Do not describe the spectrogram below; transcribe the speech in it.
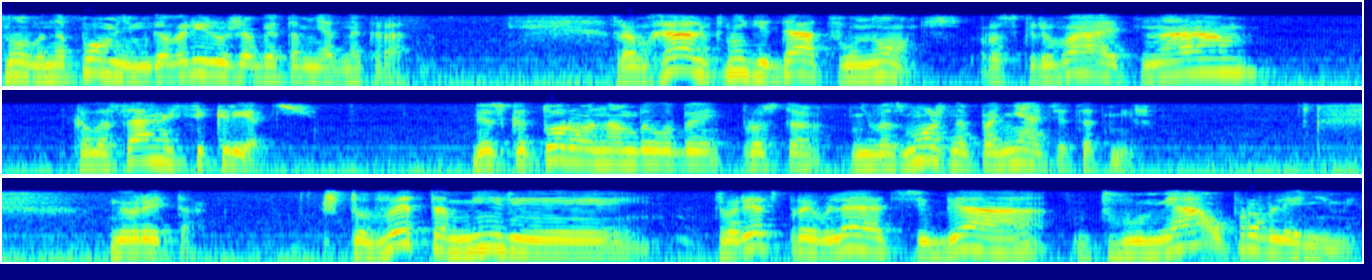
Снова напомним, говорили уже об этом неоднократно. Рамхаль в книге «Дат Вунот» раскрывает нам колоссальный секрет, без которого нам было бы просто невозможно понять этот мир. Говорит так, что в этом мире Творец проявляет себя двумя управлениями.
